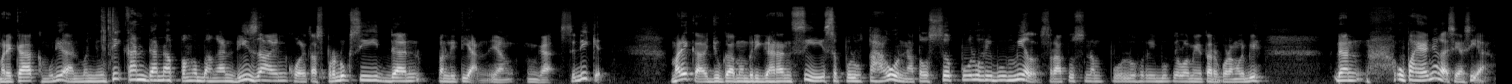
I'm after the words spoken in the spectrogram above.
Mereka kemudian menyuntikkan dana pengembangan desain, kualitas produksi, dan penelitian yang enggak sedikit. Mereka juga memberi garansi 10 tahun atau 10.000 mil, 160.000 km kurang lebih. Dan upayanya nggak sia-sia.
